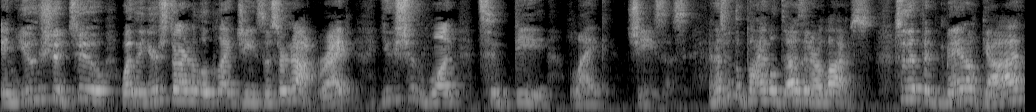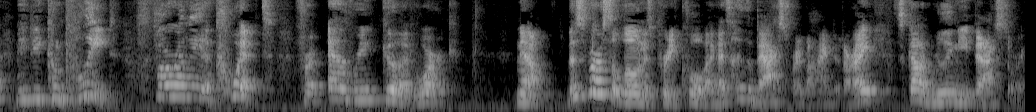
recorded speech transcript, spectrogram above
And you should too, whether you're starting to look like Jesus or not, right? You should want to be like Jesus. And that's what the Bible does in our lives. So that the man of God may be complete, thoroughly equipped for every good work. Now, this verse alone is pretty cool, but I gotta tell you the backstory behind it, all right? It's got a really neat backstory.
